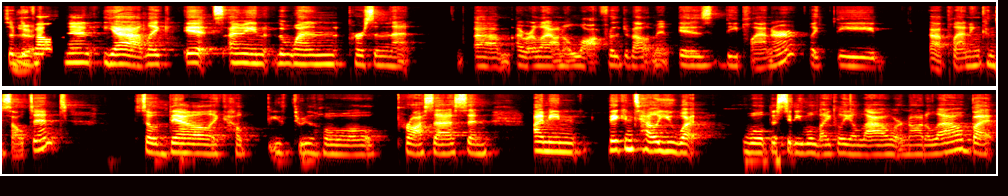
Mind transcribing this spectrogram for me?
So yeah. development, yeah, like it's, I mean, the one person that um, I rely on a lot for the development is the planner, like the uh, planning consultant. So they'll like help you through the whole process. And I mean, they can tell you what will the city will likely allow or not allow, but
